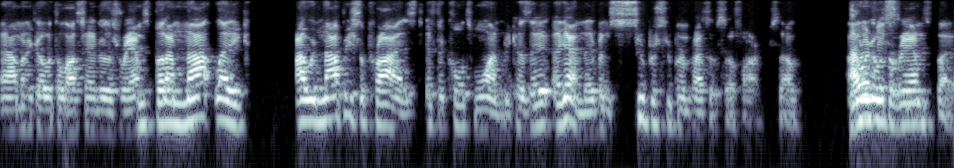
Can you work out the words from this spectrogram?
and I'm going to go with the Los Angeles Rams. But I'm not like, I would not be surprised if the Colts won because they, again, they've been super, super impressive so far. So I'm going to go with the Rams, but.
